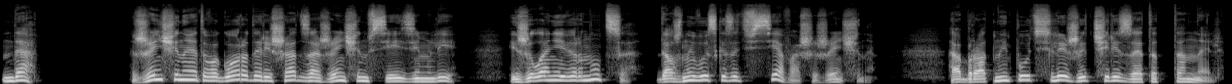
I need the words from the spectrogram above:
«Да. Женщины этого города решат за женщин всей Земли, и желание вернуться должны высказать все ваши женщины. Обратный путь лежит через этот тоннель.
